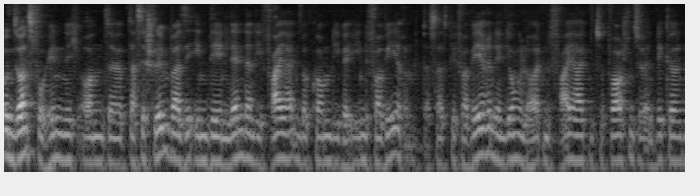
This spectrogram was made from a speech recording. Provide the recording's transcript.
und sonst wohin nicht. Und äh, das ist schlimm, weil sie in den Ländern die Freiheiten bekommen, die wir ihnen verwehren. Das heißt, wir verwehren den jungen Leuten Freiheiten zu forschen, zu entwickeln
